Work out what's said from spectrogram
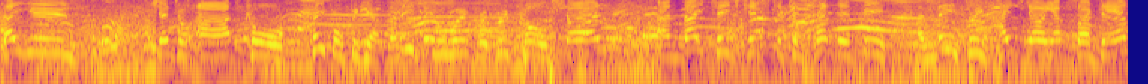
they use gentle art called people picking up. Now, these people work for a group called Shine, and they teach kids to confront their fear. And these three hate going upside down,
